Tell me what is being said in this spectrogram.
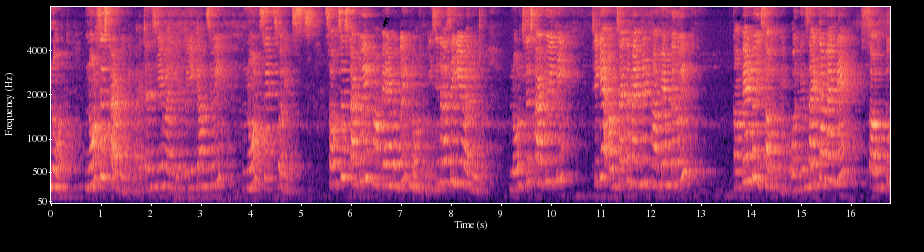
नॉर्थ नॉर्थ से स्टार्ट होगी बाई चांस ये वाली है. तो ये क्या से हुई? नॉर्थ से सॉरी साउथ से स्टार्ट हुई कहाँ पे एंड हो गई नॉर्थ में। इसी तरह से ये वाली जो नॉर्थ से स्टार्ट हुई थी, ठीक है? आउटसाइड द मैग्नेट कहाँ पे एंटर हुई? कहाँ पे एंड हुई? साउथ में। और inside the magnet south to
